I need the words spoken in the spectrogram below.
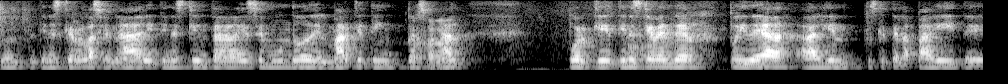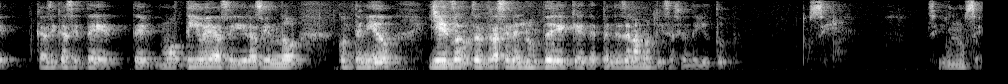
donde te tienes que relacionar y tienes que entrar a ese mundo del marketing personal, Ajá. porque tienes que vender tu idea a alguien pues que te la pague y te casi casi te, te motive a seguir haciendo contenido. Y Sí, ahí es donde no. tú entras en el loop de que dependes de la monetización de YouTube. Pues sí. Sí, no sé.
